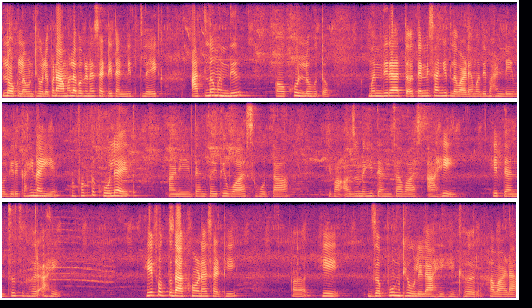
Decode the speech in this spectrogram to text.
लॉक लावून ठेवलं पण आम्हाला बघण्यासाठी त्यांनी तिथलं एक आतलं मंदिर खोललं होतं. मंदिरात त्यांनी सांगितलं वाड्यामध्ये भांडे वगैरे काही नाही आहे पण फक्त खोल्या आहेत आणि त्यांचा इथे वास होता किंवा अजूनही त्यांचा वास आहे हे त्यांचंच घर आहे. हे फक्त दाखवण्यासाठी हे जपून ठेवलेलं आहे हे घर हा वाडा.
